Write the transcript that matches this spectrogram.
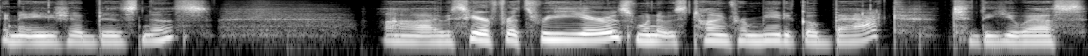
and Asia business. Uh, I was here for three years when it was time for me to go back to the U.S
